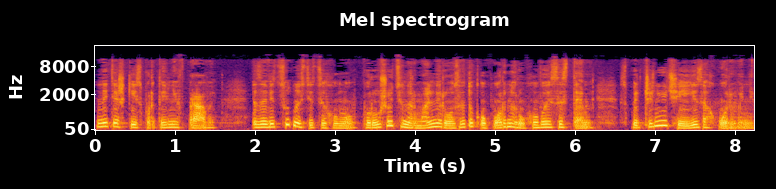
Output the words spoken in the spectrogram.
не тяжкі спортивні вправи. За відсутності цих умов порушується нормальний розвиток опорно-рухової системи, спричинюючи її захворювання.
